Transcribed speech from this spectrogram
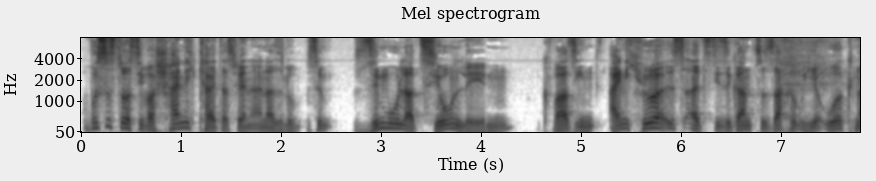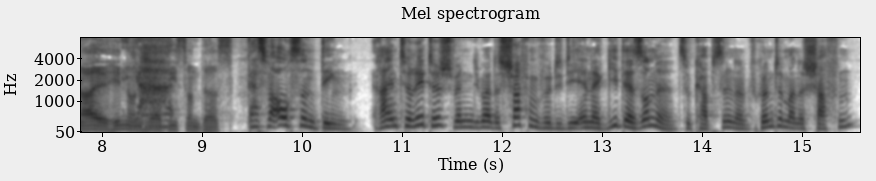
Wusstest du, dass die Wahrscheinlichkeit, dass wir in einer Sim Simulation leben, quasi eigentlich höher ist als diese ganze Sache hier Urknall hin und Ja. her, dies und das? Das war auch so ein Ding. Rein theoretisch, wenn jemand es schaffen würde, die Energie der Sonne zu kapseln, dann könnte man es schaffen,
